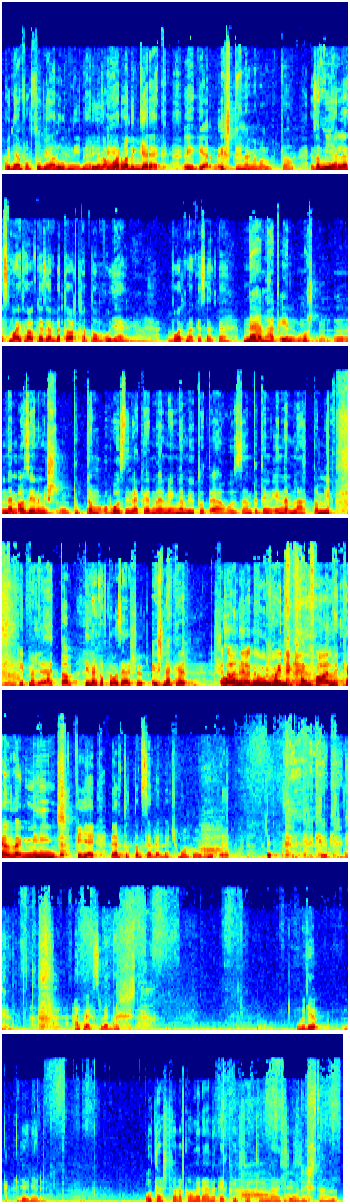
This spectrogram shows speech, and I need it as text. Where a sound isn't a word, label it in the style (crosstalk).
hogy nem fogsz tudni aludni, mert jön a harmadik gyerek. Igen, és tényleg nem aludtam. Ez a milyen lesz majd, ha a kezembe tarthatom, ugye? Igen. Volt már kezedbe? Nem, hát én most nem, azért nem is tudtam hozni neked, mert még nem jutott el hozzám. Tehát én, én nem láttam, még fényképet Figyelj, láttam. Én megkaptam az elsőt. És neked, Soha ez annyira durva, hogy neked van, nekem meg nincs. Figyelj, nem tudtam szebben becsomagolni. de- Kere, kere, kere, kere. Hát megszületett. Ugye, Gyönyörű. Mutasd fel a kamerának egy kicsit, hogy más is. úristen,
